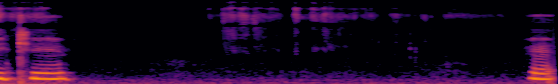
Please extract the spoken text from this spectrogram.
2 ve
